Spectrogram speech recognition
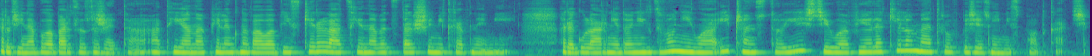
Rodzina była bardzo zżyta, a Tiana pielęgnowała bliskie relacje nawet z dalszymi krewnymi. Regularnie do nich dzwoniła i często jeździła wiele kilometrów, by się z nimi spotkać.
